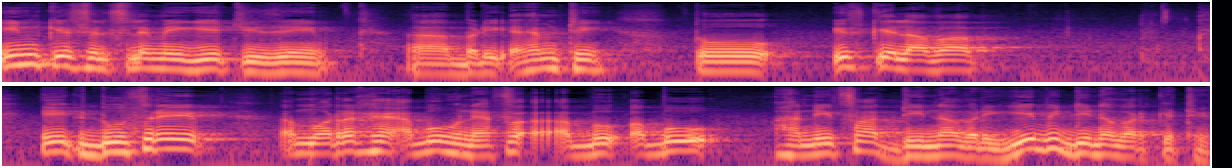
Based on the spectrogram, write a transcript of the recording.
इनके सिलसिले में ये चीज़ें बड़ी अहम थी। तो इसके अलावा एक दूसरे मर्रख है, Abu Hanifa, Abu Abu Hanifa Dinawari. ये भी दीनावर के थे,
